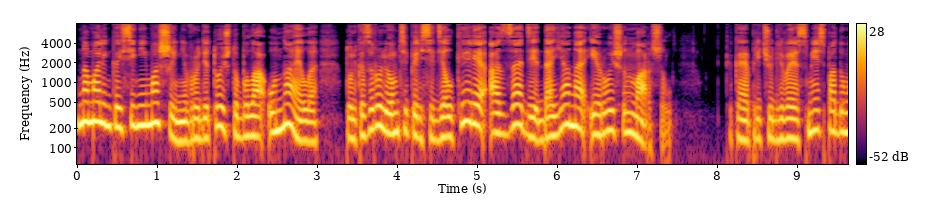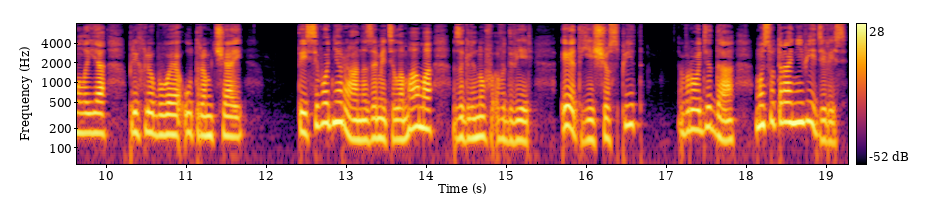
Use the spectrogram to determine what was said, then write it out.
на маленькой синей машине, вроде той, что была у Найла, только за рулем теперь сидел Кэрри, а сзади Даяна и Ройшин Маршалл. «Какая причудливая смесь», — подумала я, прихлебывая утром чай. «Ты сегодня рано», — заметила мама, заглянув в дверь. «Эд еще спит?» «Вроде да. Мы с утра не виделись».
